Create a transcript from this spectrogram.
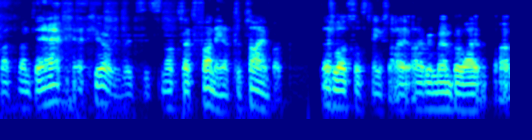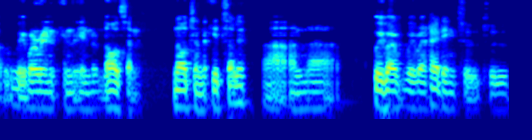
but when they occur, it's, it's not that funny at the time. But there's lots of things. I, I remember I, I, we were in, in, in northern northern Italy, uh, and uh, we were we were heading to to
